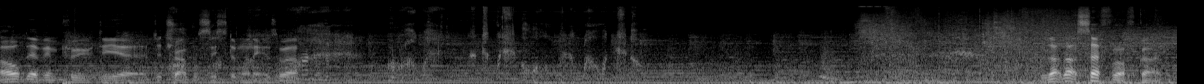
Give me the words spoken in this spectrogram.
I hope they've improved the uh, the travel system on it as well. Is that that Sephiroth guy?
